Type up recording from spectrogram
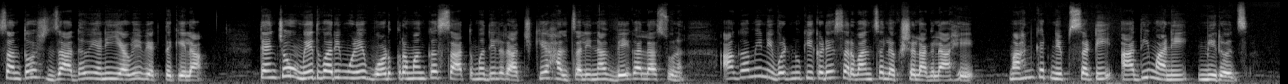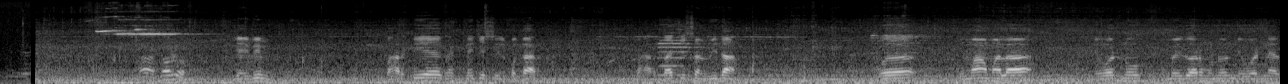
संतोष जाधव यांनी यावेळी व्यक्त केला. त्यांच्या उमेदवारीमुळे वॉर्ड क्रमांक सात मधील राजकीय हालचालींना वेग आला असून आगामी निवडणुकीकडे सर्वांचं लक्ष लागलं आहे. महानकर निप्ससाठी आदी माने मिरज. जय भीम. भारतीय घटनेचे शिल्पकार भारताचे संविधान व तुम्हा आम्हाला निवडणूक उमेदवार म्हणून निवडण्यात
